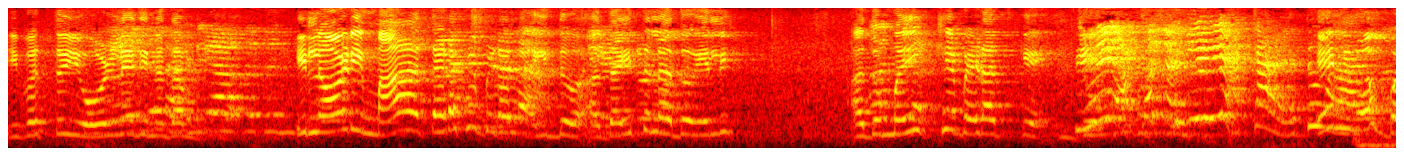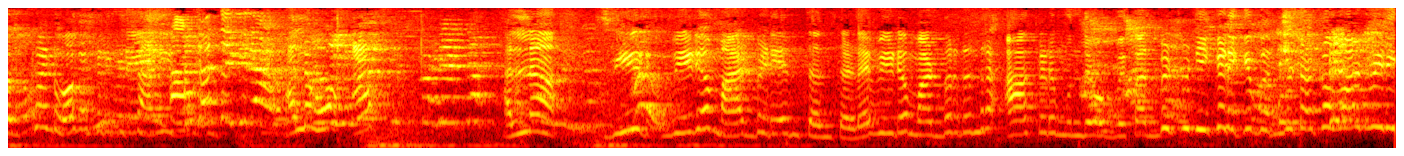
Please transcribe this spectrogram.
ಇವತ್ತು ಏಳನೇ ದಿನದ ಇಲ್ಲಿ ನೋಡಿ ಮಾತಾಡಕ್ಕೆ ಬಿಡಲ್ಲ ಇದು ಅದೈತಲ್ಲ ಅದು ಎಲ್ಲಿ ಅದು ಮೈಕೆ ಬೇಡ ಅದಕ್ಕೆ ಹೋಗಿ ಬಡ್ಕೊಂಡು ಅಲ್ಲ ಅಲ್ಲ ವಿಡಿಯೋ ವಿಡಿಯೋ ಮಾಡಬೇಡಿ ಅಂತ ಅಂತಾಳೆ ವಿಡಿಯೋ ಮಾಡ್ಬಾರ್ದಂದ್ರೆ ಆ ಕಡೆ ಮುಂದೆ ಹೋಗ್ಬೇಕು ಅದ್ಬಿಟ್ಬಿಟ್ಟು ಈ ಕಡೆಗೆ ಬಂದ್ಬಿಟ್ಟು ಅಕ್ಕ ಮಾಡ್ಬೇಡಿ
